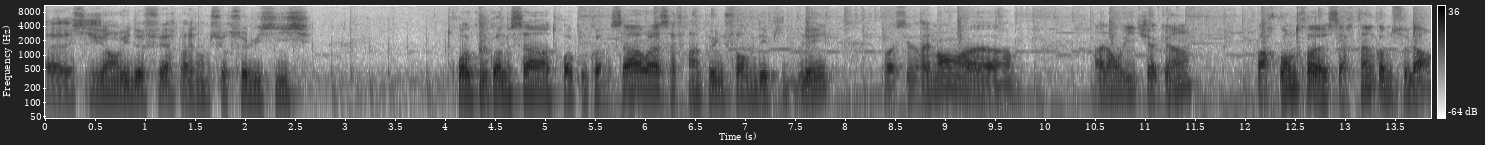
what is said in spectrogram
Euh, si j'ai envie de faire par exemple sur celui-ci, trois coups comme ça, trois coups comme ça, voilà, ça fera un peu une forme d'épi de blé. c'est vraiment euh, à l'envie de chacun. Par contre, euh, certains comme cela,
